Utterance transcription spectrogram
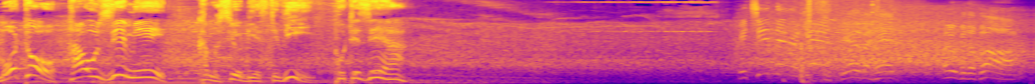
Moto hauzimi. Kama sio DStv, potezea. It's in there again. The overhead over the bar.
